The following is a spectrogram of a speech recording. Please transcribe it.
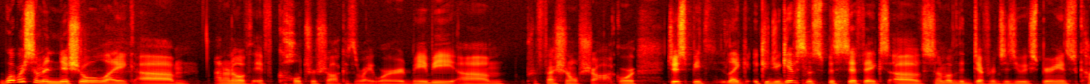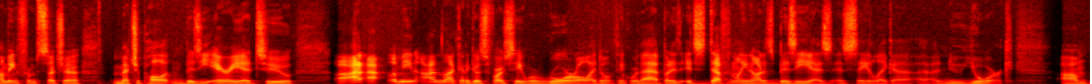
what were some initial like um, I don't know if, if culture shock is the right word, maybe um, professional shock, or just be like, could you give some specifics of some of the differences you experienced coming from such a metropolitan, busy area to I, I, mean, I'm not going to go so far as to say we're rural. I don't think we're that, but it's definitely not as busy as, as say, like a, a New York. Um,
